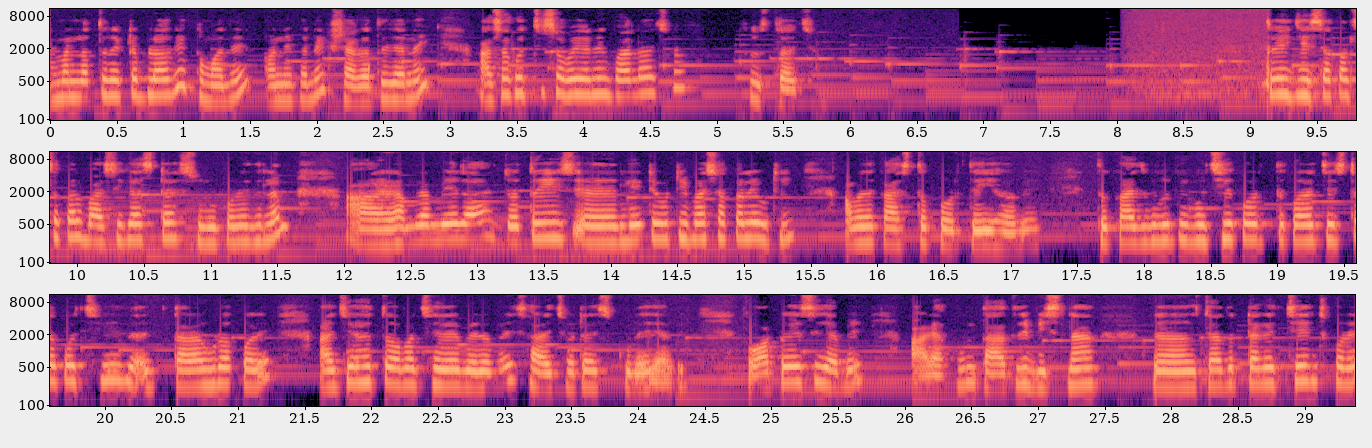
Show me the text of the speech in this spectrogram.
আমার নতুন একটা ব্লগে তোমাদের অনেক অনেক স্বাগত জানাই। আশা করছি সবাই অনেক ভালো আছো, সুস্থ আছো। তো এই যে সকাল সকাল বাসি গাছটা শুরু করে দিলাম। আর আমরা মেয়েরা যতই লেটে উঠি বা সকালে উঠি, আমাদের কাজ তো করতেই হবে। তো কাজগুলোকে গুছিয়ে করতে করার চেষ্টা করছি তাড়াহুড়া করে। আর যেহেতু আমার ছেলে বেরোবে সাড়ে ছটায় স্কুলে যাবে। তো অটো এসে যাবে। আর এখন তাড়াতাড়ি বিছনা চাদরটাকে চেঞ্জ করে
